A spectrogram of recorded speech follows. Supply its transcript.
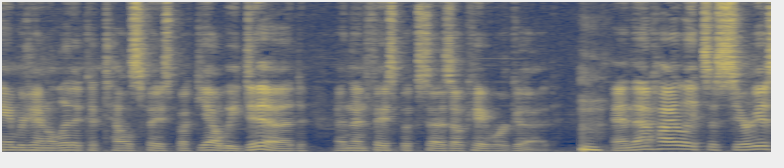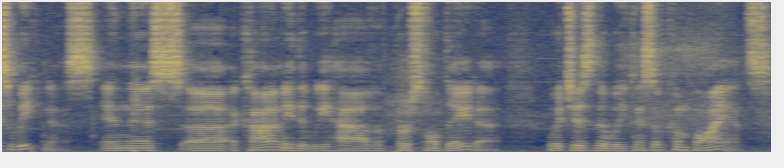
Cambridge Analytica tells Facebook, yeah, we did. And then Facebook says, okay, we're good. And that highlights a serious weakness in this uh, economy that we have of personal data, which is the weakness of compliance.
